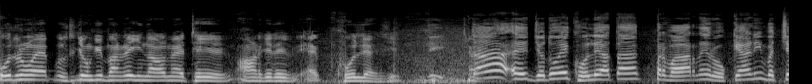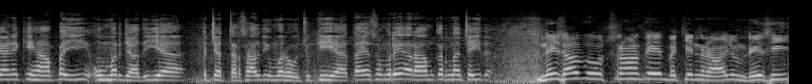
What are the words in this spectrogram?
ਉਧਰੋਂ ਇਹ ਪੁਲਿਸ ਚੌਂਕੀ ਬਣ ਰਹੀ ਨਾਲ ਮੈਂ ਇੱਥੇ ਆਣ ਕੇ ਤੇ ਖੋਲ ਲਿਆ ਸੀ। ਜੀ। ਤਾਂ, ਇਹ ਜਦੋਂ ਇਹ ਖੋਲਿਆ ਤਾਂ ਪਰਿਵਾਰ ਨੇ ਰੋਕਿਆ ਨਹੀਂ, ਬੱਚਿਆਂ ਨੇ ਕਿ ਹਾਂ ਭਾਈ, ਉਮਰ ਜ਼ਿਆਦੀ ਹੈ 75 ਸਾਲ ਦੀ ਉਮਰ ਹੋ ਚੁੱਕੀ ਹੈ ਤਾਂ ਇਸ ਉਮਰੇ ਆਰਾਮ ਕਰਨਾ ਚਾਹੀਦਾ? ਨਹੀਂ ਸਾਹਿਬ ਉਸ ਤਰ੍ਹਾਂ ਤੇ ਬੱਚੇ ਨਾਰਾਜ਼ ਹੁੰਦੇ ਸੀ।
